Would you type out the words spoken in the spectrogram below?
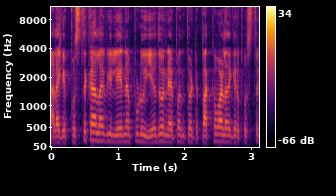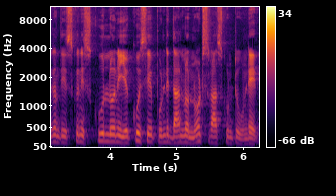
అలాగే పుస్తకాలు అవి లేనప్పుడు ఏదో నెపంతో పక్క వాళ్ళ దగ్గర పుస్తకం తీసుకుని స్కూల్లోనే ఎక్కువసేపు ఉండి దానిలో నోట్స్ రాసుకుంటూ ఉండేది.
